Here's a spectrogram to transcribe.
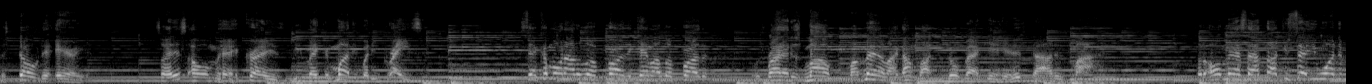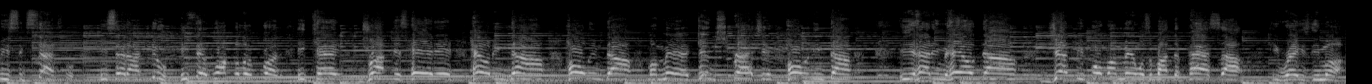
the shoulder area. So this old man crazy. He making money, but he crazy. He said, come on out a little further. Came out a little further. It Was right at his mouth. My man like, I'm about to go back in here. This God is mine. So the old man said, I thought you said you wanted to be successful. He said, I do. He said, walk a little further. He came, dropped his head in, held him down, hold him down. My man getting scratching, holding him down. He had him held down. Just before my man was about to pass out, he raised him up.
